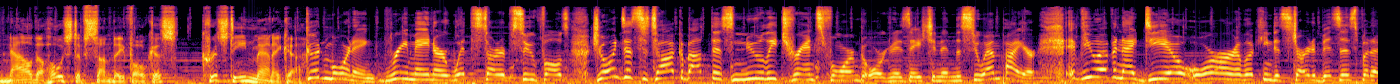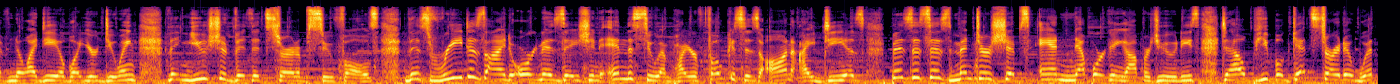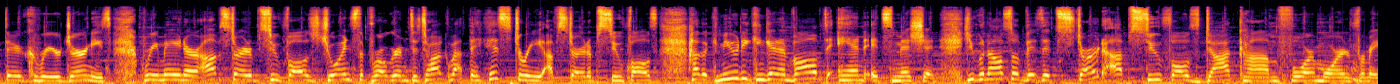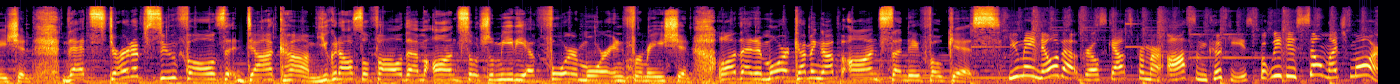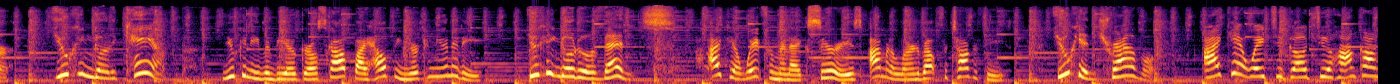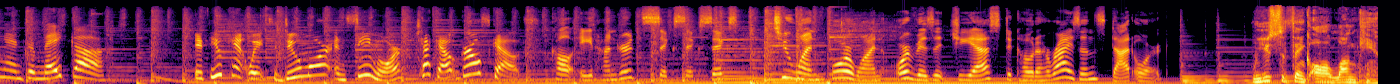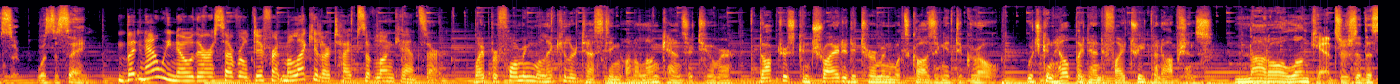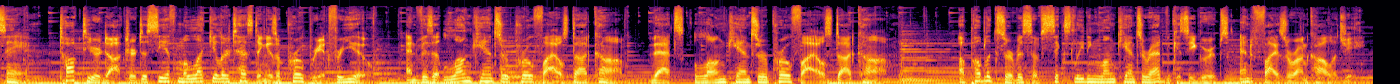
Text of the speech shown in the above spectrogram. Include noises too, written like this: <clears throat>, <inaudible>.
Now, the host of Sunday Focus, Christine Manica. Good morning. Bree Maynor with Startup Sioux Falls joins us to talk about this newly transformed organization in the Sioux Empire. If you have an idea or are looking to start a business but have no idea what you're doing, then you should visit Startup Sioux Falls. This redesigned organization in the Sioux Empire focuses on ideas, businesses, mentorships, and networking opportunities to help people get started with their career journeys. Bree Maynor of Startup Sioux Falls joins the program to talk about the history of Startup Sioux Falls, how the community can get involved, and its mission. You can also visit startupsiouxfalls.com for more information. That's startupsiouxfalls.com. You can also follow them on social media for more information. All that and more coming up on Sunday Focus. You may know about Girl Scouts from our awesome cookies, but we do so much more. You can go to camp. You can even be a Girl Scout by helping your community. You can go to events. I can't wait for my next series. I'm going to learn about photography. You can travel. I can't wait to go to Hong Kong and Jamaica. If you can't wait to do more and see more, check out Girl Scouts. Call 800 666 2141 or visit gsdakotahorizons.org. We used to think all lung cancer was the same. But now we know there are several different molecular types of lung cancer. By performing molecular testing on a lung cancer tumor, doctors can try to determine what's causing it to grow, which can help identify treatment options. Not all lung cancers are the same. Talk to your doctor to see if molecular testing is appropriate for you. And visit lungcancerprofiles.com. That's lungcancerprofiles.com. A public service of six leading lung cancer advocacy groups and Pfizer Oncology.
